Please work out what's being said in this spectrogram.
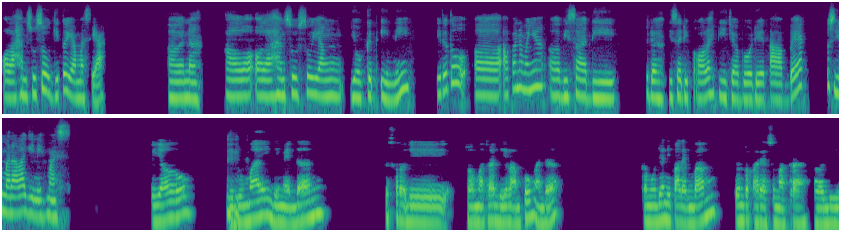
olahan susu gitu ya, Mas ya. Eh, nah, kalau olahan susu yang yogurt ini itu tuh eh, apa namanya eh, bisa di sudah bisa diperoleh di Jabodetabek. Terus di mana lagi nih, Mas? Riau, di Dumai, di Medan. Terus kalau di Sumatera di Lampung ada. Kemudian di Palembang itu untuk area Sumatera. Kalau di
